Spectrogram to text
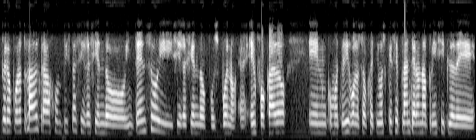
pero por otro lado el trabajo en pista sigue siendo intenso y sigue siendo, pues bueno, eh, enfocado en, como te digo, los objetivos que se plantearon a principio de,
